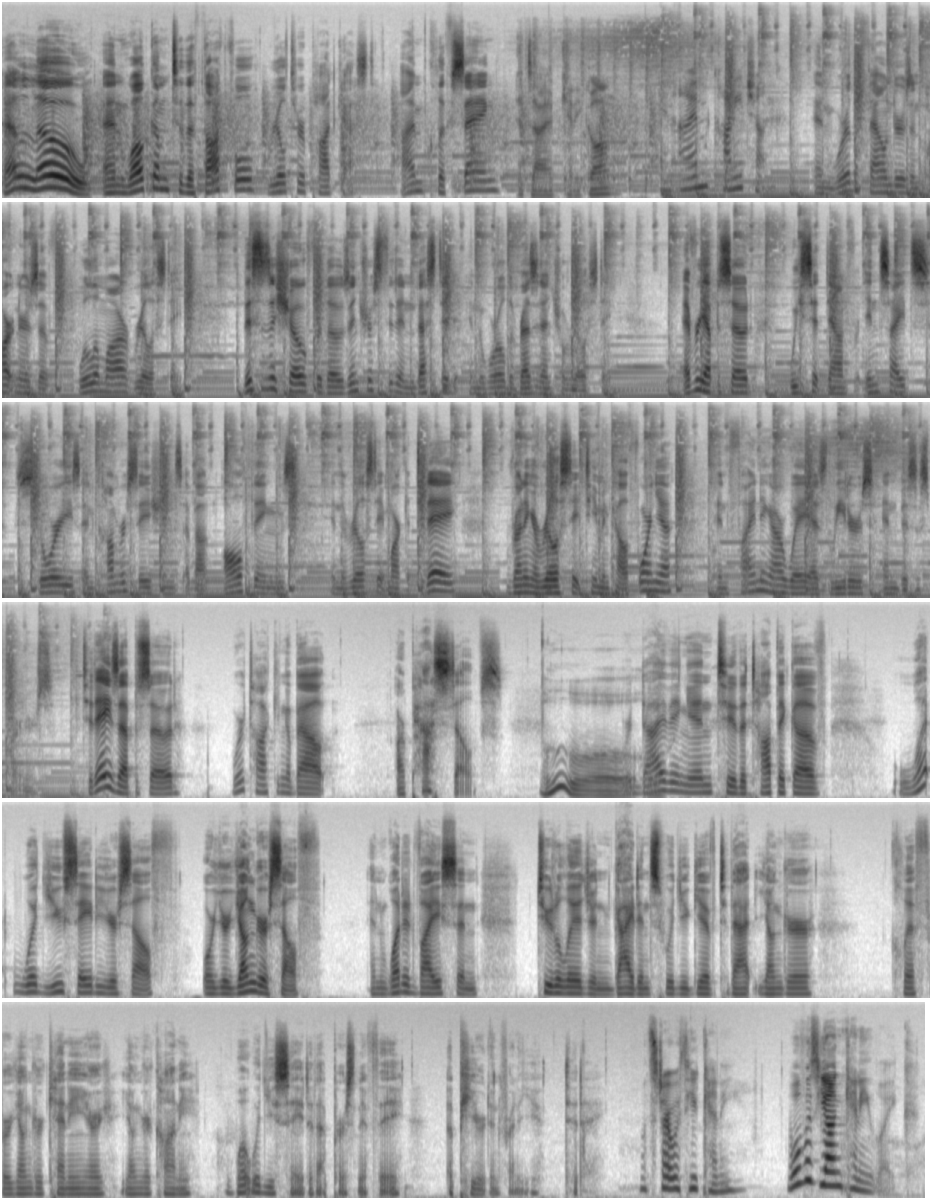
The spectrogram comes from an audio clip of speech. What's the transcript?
Hello, and welcome to the Thoughtful Realtor Podcast. I'm Cliff Tsang, And I'm Kenny Gong. And I'm Connie Chung. and we're the founders and partners of Willowmar Real Estate. This is a show for those interested and invested in the world of residential real estate. Every episode, we sit down for insights, stories, and conversations about all things in the real estate market today, running a real estate team in California, and finding our way as leaders and business partners. Today's episode, we're talking about our past selves. Ooh. We're diving into the topic of what would you say to yourself or your younger self, and what advice and tutelage and guidance would you give to that younger Cliff or younger Kenny or younger Connie? What would you say to that person if they appeared in front of you today? Let's start with you, Kenny. What was young Kenny like?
